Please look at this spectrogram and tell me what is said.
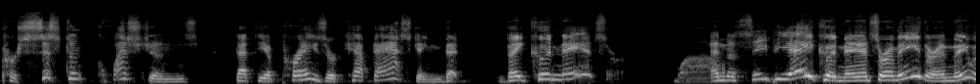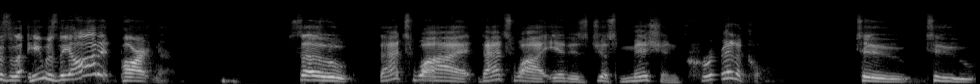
persistent questions that the appraiser kept asking that they couldn't answer. Wow. And the CPA couldn't answer him either, and he was he was the audit partner. So that's why that's why it is just mission critical to to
